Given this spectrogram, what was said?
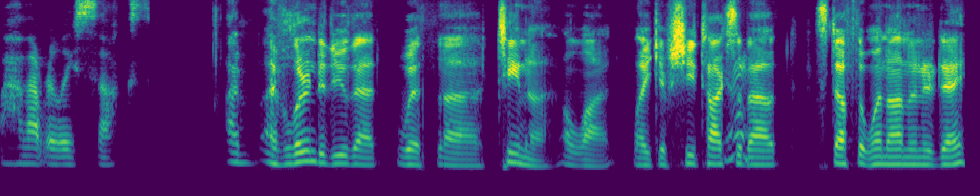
wow, that really sucks. I've I've learned to do that with uh, Tina a lot. Like if she talks Good. about stuff that went on in her day,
